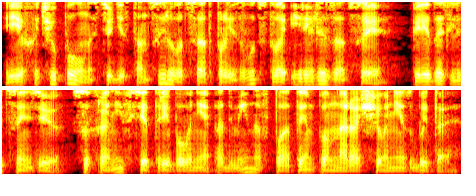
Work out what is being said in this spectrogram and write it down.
Я хочу полностью дистанцироваться от производства и реализации, передать лицензию, сохранив все требования админов по темпам наращивания сбыта,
